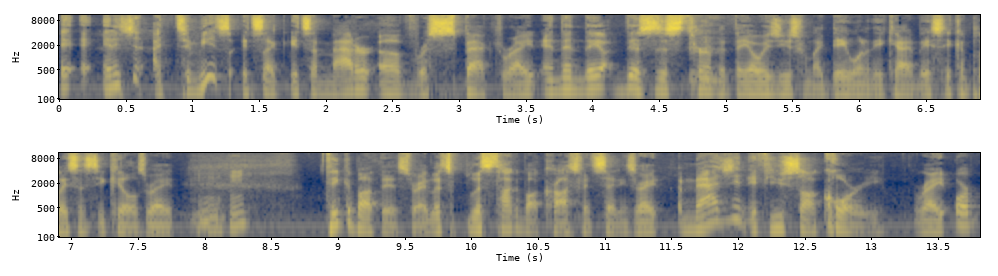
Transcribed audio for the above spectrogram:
a- a- and it's just, to me, it's it's like it's a matter of respect, right? And then they there's this term that they always use from like day one of the academy. They say complacency kills, right? Mm-hmm. Think about this, right? Let's let's talk about CrossFit settings, right? Imagine if you saw Corey, right, or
